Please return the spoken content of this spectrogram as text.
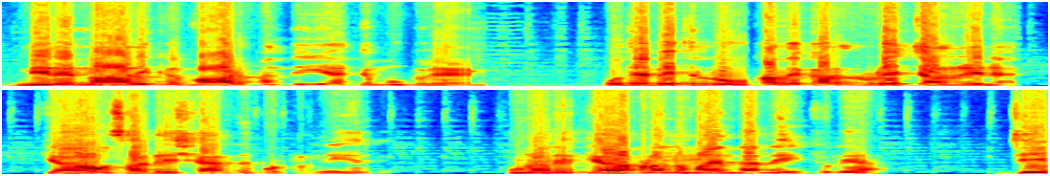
ਮੇਰੇ ਨਾਲ ਇੱਕ ਵਾਰਡ ਪੈਂਦੀ ਹੈ ਜੰਮੂ ਕਲਿਆਣੀ ਉਹਦੇ ਵਿੱਚ ਲੋਕਾਂ ਦੇ ਕਾਰਨ ਲੁੜੇ ਚੱਲ ਰਹੇ ਨੇ। ਕਿਆ ਉਹ ਸਾਡੇ ਸ਼ਹਿਰ ਦੇ ਵੋਟਰ ਨਹੀਂ ਹੈਗੇ? ਉਹਨਾਂ ਨੇ ਕਿਹਾ ਆਪਣਾ ਨੁਮਾਇੰਦਾ ਨਹੀਂ ਚੁਣਿਆ? ਜੇ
